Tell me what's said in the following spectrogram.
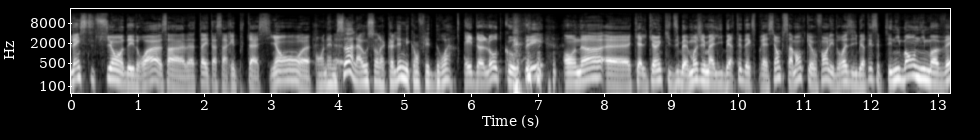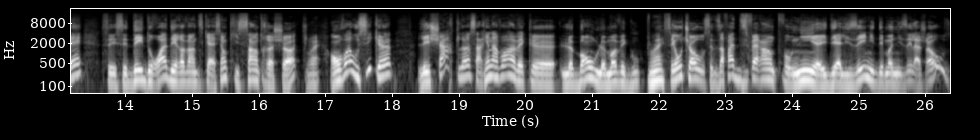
L'institution des droits, ça a la tête à sa réputation. euh, On aime ça, là-haut sur la colline, les conflits de droits. et de l'autre côté, on a euh, quelqu'un qui dit ben moi j'ai ma liberté d'expression puis ça montre qu'au fond les droits et libertés c'est ni bon ni mauvais, c'est c'est des droits, des revendications qui s'entrechoquent. Ouais. On voit aussi que les chartes là, ça n'a rien à voir avec euh, le bon ou le mauvais goût. Ouais. C'est autre chose, c'est des affaires différentes. Faut ni euh, idéaliser ni démoniser la chose,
